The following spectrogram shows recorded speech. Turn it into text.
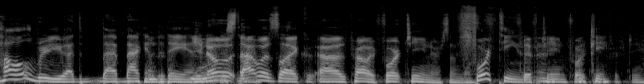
how old were you at back in the day? You know, that was like I was probably 14 or something. 14, uh, 15, 14, okay. 15.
